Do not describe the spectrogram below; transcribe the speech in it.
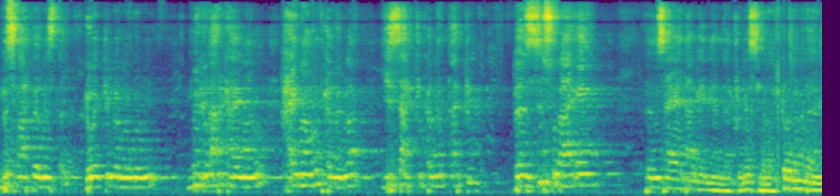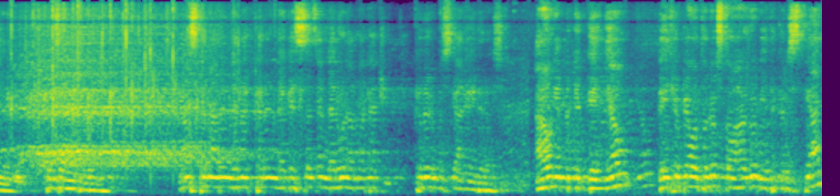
ምስፋት በመስጠት ድሆችን በመጎብኘት ምግባር ከሃይማኖት ሃይማኖት ከምግባር ይዛችሁ ከመጣችሁ በዚህ ሱባኤ ትንሣኤ ታገኛላችሁ። ደስ ይበላችሁ። ያስተማረን ለመከረን ለገሰጸን ለልዑል አምላካችን ክብር ምስጋና ይድረስ። አሁን የምንገኘው በኢትዮጵያ ኦርቶዶክስ ተዋሕዶ ቤተ ክርስቲያን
